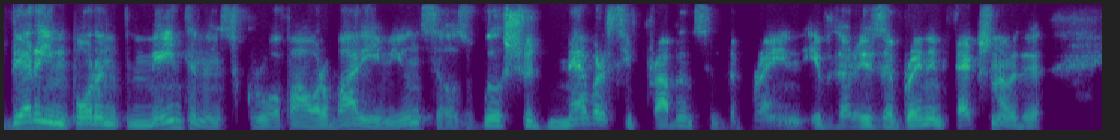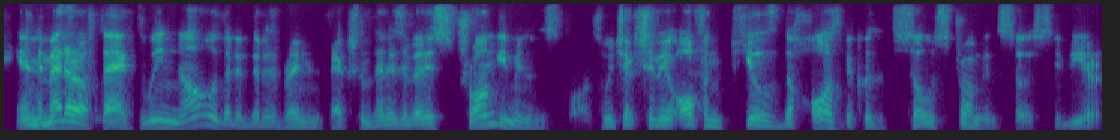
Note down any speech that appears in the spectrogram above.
very important maintenance crew of our body immune cells will should never see problems in the brain if there is a brain infection or the in the matter of fact we know that if there is brain infection there is a very strong immune response which actually often kills the host because it's so strong and so severe.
